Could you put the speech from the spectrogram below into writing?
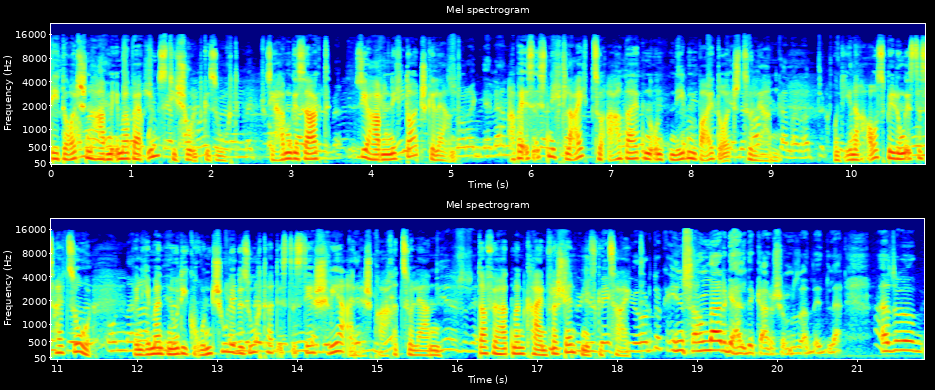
Die Deutschen haben immer bei uns die Schuld gesucht. Sie haben gesagt, sie haben nicht Deutsch gelernt. Aber es ist nicht leicht zu arbeiten und nebenbei Deutsch zu lernen. Und je nach Ausbildung ist es halt so. Wenn jemand nur die Grundschule besucht hat, ist es sehr schwer, eine Sprache zu lernen. Dafür hat man kein Verständnis gezeigt. Also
